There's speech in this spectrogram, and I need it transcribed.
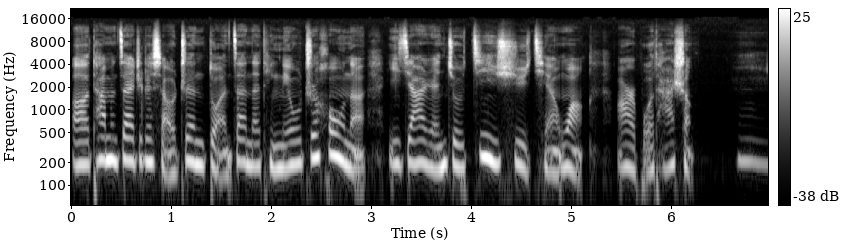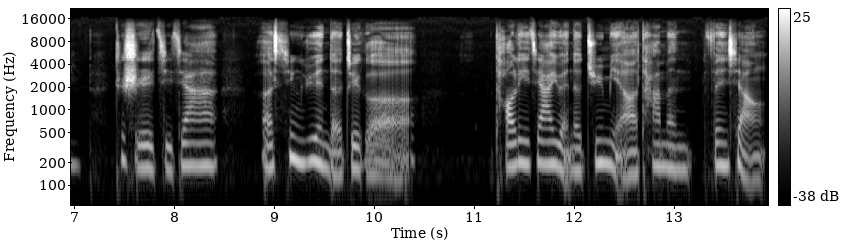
呃，他们在这个小镇短暂的停留之后呢，一家人就继续前往阿尔伯塔省。嗯，这是几家呃幸运的这个逃离家园的居民啊，他们分享。”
